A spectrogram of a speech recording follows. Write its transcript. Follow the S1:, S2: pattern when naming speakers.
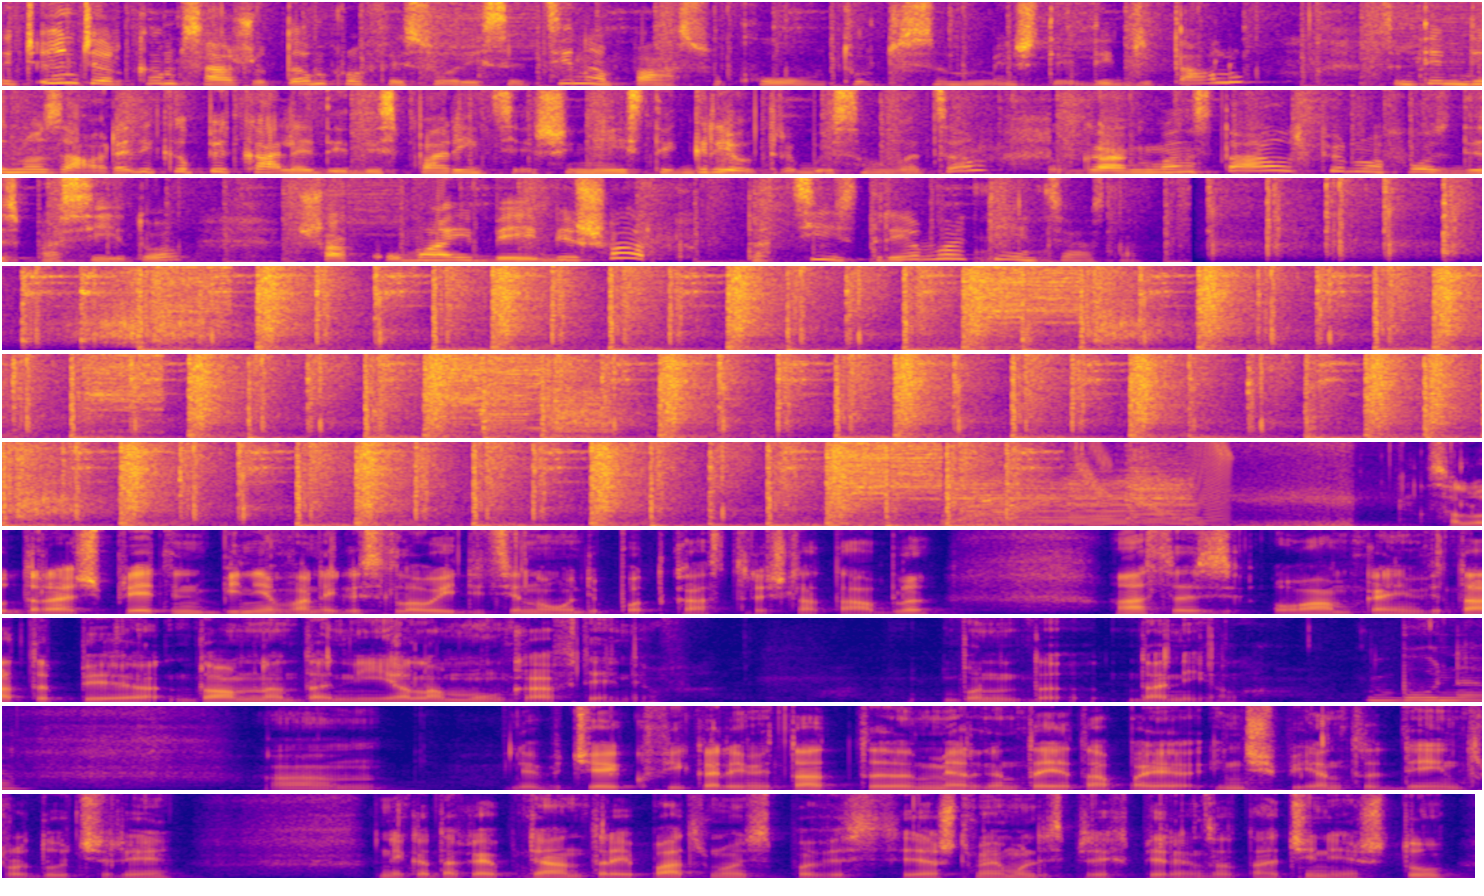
S1: Deci încercăm să ajutăm profesorii să țină pasul cu tot ce se numește digitalul. Suntem dinozauri, adică pe cale de dispariție și ne este greu, trebuie să învățăm. Gangnam Style și pe urmă a fost Despacito și acum e Baby Shark. Dar ți trebuie atenția asta.
S2: Salut, dragi prieteni! Bine v-am regăsit la o ediție nouă de podcast Treci la tablă. Astăzi o am ca invitată pe doamna Daniela Munca Aftenev. Bună, Daniela!
S1: Bună!
S2: De obicei, cu fiecare invitat uh, merg întâi etapa incipientă de introducere, adică dacă ai putea în 3-4 minute să povestești mai mult despre experiența ta, cine ești tu,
